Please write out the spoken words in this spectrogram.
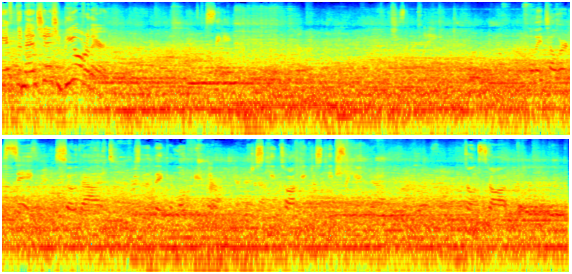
fifth dimension, she'd be over there. Singing. She's not playing. Well, they tell her to sing so that so that they can locate her. Just keep talking. Just keep singing. Don't stop.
